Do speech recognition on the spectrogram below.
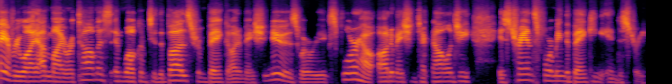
Hi, everyone. I'm Myra Thomas, and welcome to The Buzz from Bank Automation News, where we explore how automation technology is transforming the banking industry.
